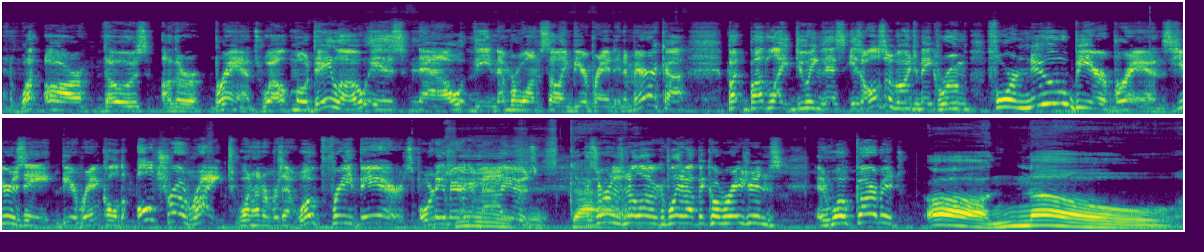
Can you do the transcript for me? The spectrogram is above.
And what are those other brands? Well, Modelo is now the number one selling beer brand in America, but Bud Light doing this is also going to make room for new beer brands. Here is a beer brand called Ultra Right, 100% woke free beer, supporting American values. God. Conservatives no longer complain about big corporations and woke garbage. Oh no.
